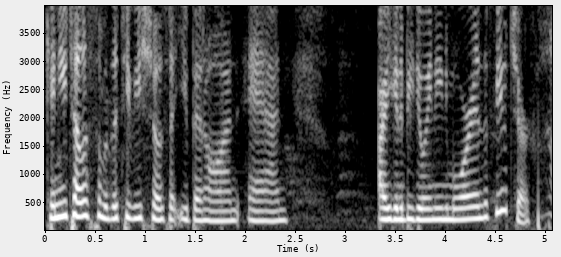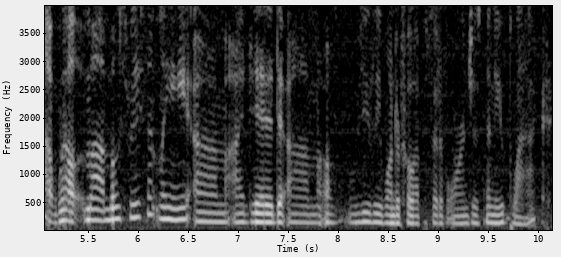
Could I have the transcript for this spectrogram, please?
Can you tell us some of the TV shows that you've been on, and are you going to be doing any more in the future? Yeah, well, uh, most recently, um, I did um, a really wonderful episode of Orange is the New Black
